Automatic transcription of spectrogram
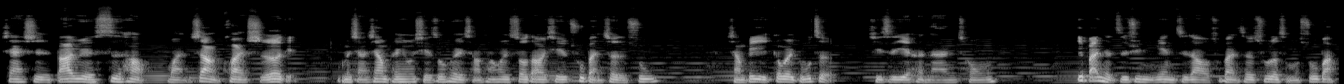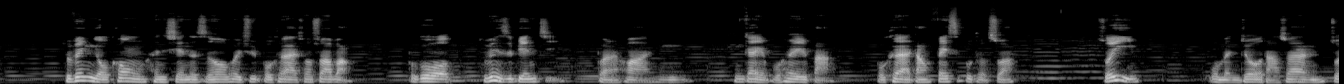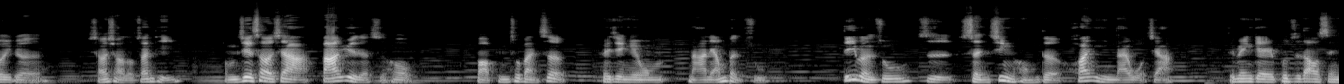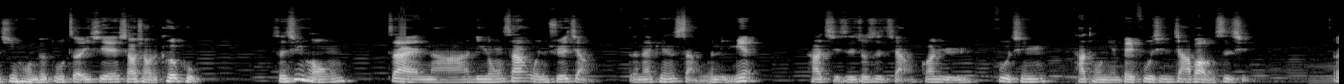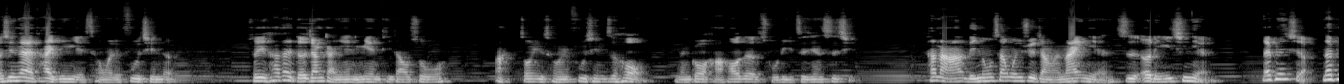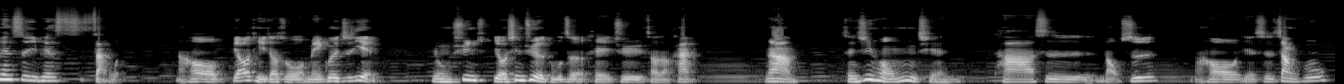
现在是八月四号晚上快十二点。我们想象朋友写作会常常会收到一些出版社的书，想必各位读者其实也很难从一般的资讯里面知道出版社出了什么书吧？除非你有空很闲的时候会去博客来刷刷榜。不过，除非你是编辑，不然的话，你应该也不会把博客来当 Facebook 刷。所以，我们就打算做一个小小的专题，我们介绍一下八月的时候，宝瓶出版社推荐给我们哪两本书。第一本书是沈信宏的《欢迎来我家》，这边给不知道沈信宏的读者一些小小的科普。沈信宏在拿玲珑山文学奖的那篇散文里面，他其实就是讲关于父亲他童年被父亲家暴的事情。而现在他已经也成为了父亲了，所以他在得奖感言里面提到说：“啊，终于成为父亲之后，能够好好的处理这件事情。”他拿玲珑山文学奖的那一年是二零一七年，那篇小那篇是一篇散文，然后标题叫做《玫瑰之夜》，有兴有兴趣的读者可以去找找看。那沈信宏目前他是老师，然后也是丈夫，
